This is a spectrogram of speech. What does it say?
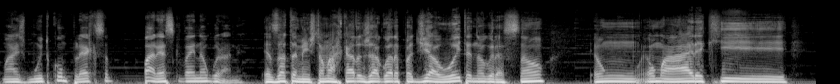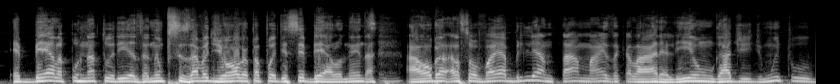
mas muito complexa, parece que vai inaugurar, né? Exatamente, está marcado já agora para dia 8 a inauguração. É, um, é uma área que é bela por natureza, não precisava de obra para poder ser belo, né? A obra ela só vai abrilhantar mais aquela área ali, é um lugar de, de muito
